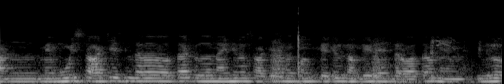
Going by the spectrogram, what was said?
అండ్ మేము మూవీ స్టార్ట్ చేసిన తర్వాత టూ థౌసండ్ నైన్టీన్లో స్టార్ట్ చేసిన తర్వాత స్కెడ్యూల్ కంప్లీట్ అయిన తర్వాత మేము ఇందులో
